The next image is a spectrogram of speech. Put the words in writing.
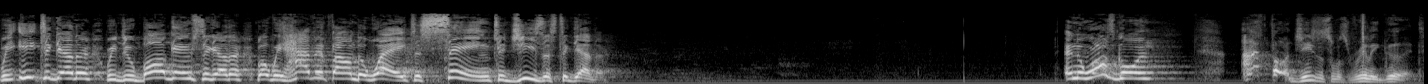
we eat together, we do ball games together, but we haven't found a way to sing to Jesus together. And the world's going, I thought Jesus was really good.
